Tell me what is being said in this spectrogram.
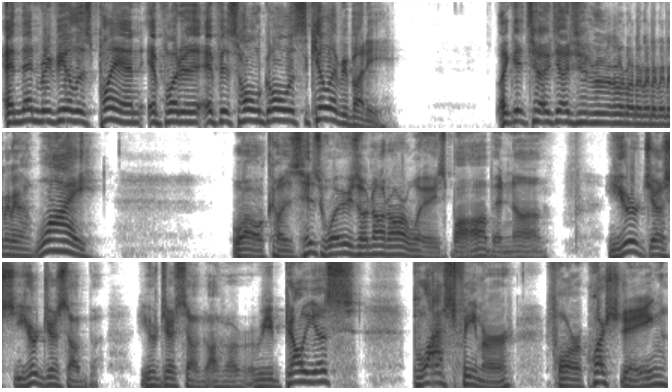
and then reveal his plan if what if his whole goal is to kill everybody? Like it's why? Well, because his ways are not our ways, Bob, and uh, you're just you're just a you're just a, a rebellious blasphemer for questioning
